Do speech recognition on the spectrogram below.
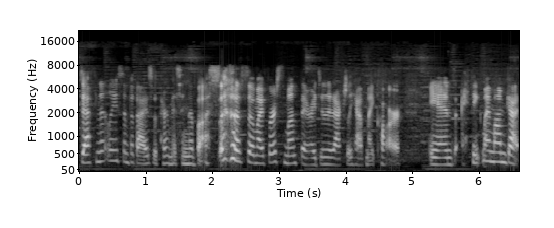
definitely sympathize with her missing the bus. so my first month there, I didn't actually have my car. And I think my mom got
